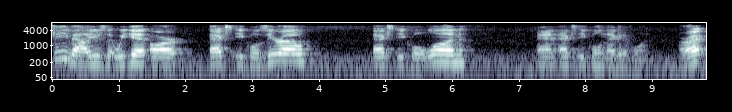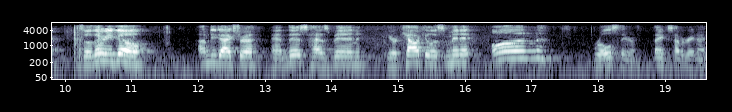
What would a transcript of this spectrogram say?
c values that we get are x equals 0, x equal 1, and x equal negative 1. All right? So there you go. I'm D. Dykstra, and this has been your Calculus Minute on Rolle's Theorem. Thanks. Have a great night.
